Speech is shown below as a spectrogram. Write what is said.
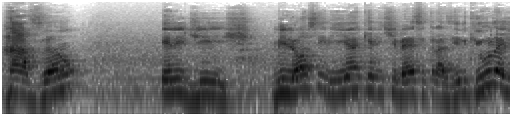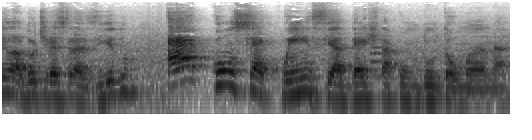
razão, ele diz: melhor seria que ele tivesse trazido, que o legislador tivesse trazido a consequência desta conduta humana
